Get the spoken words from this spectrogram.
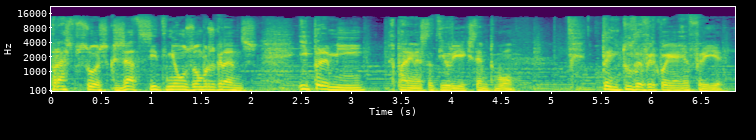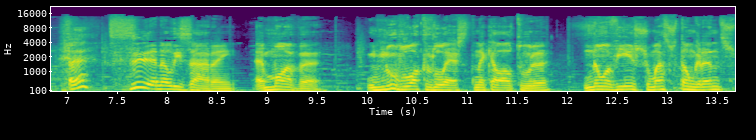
para as pessoas que já de si tinham os ombros grandes. E para mim, reparem nesta teoria que isto é muito bom, tem tudo a ver com a Guerra Fria. Hã? Se analisarem a moda no Bloco de Leste naquela altura, não havia enxumaços tão grandes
